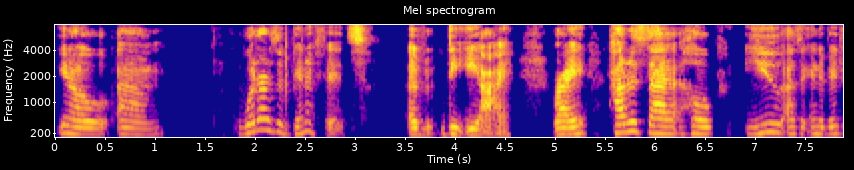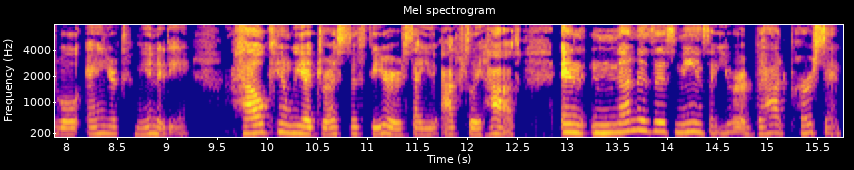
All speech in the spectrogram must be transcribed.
you know, um, what are the benefits of DEI, right? How does that help you as an individual and your community? How can we address the fears that you actually have? And none of this means that you're a bad person.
